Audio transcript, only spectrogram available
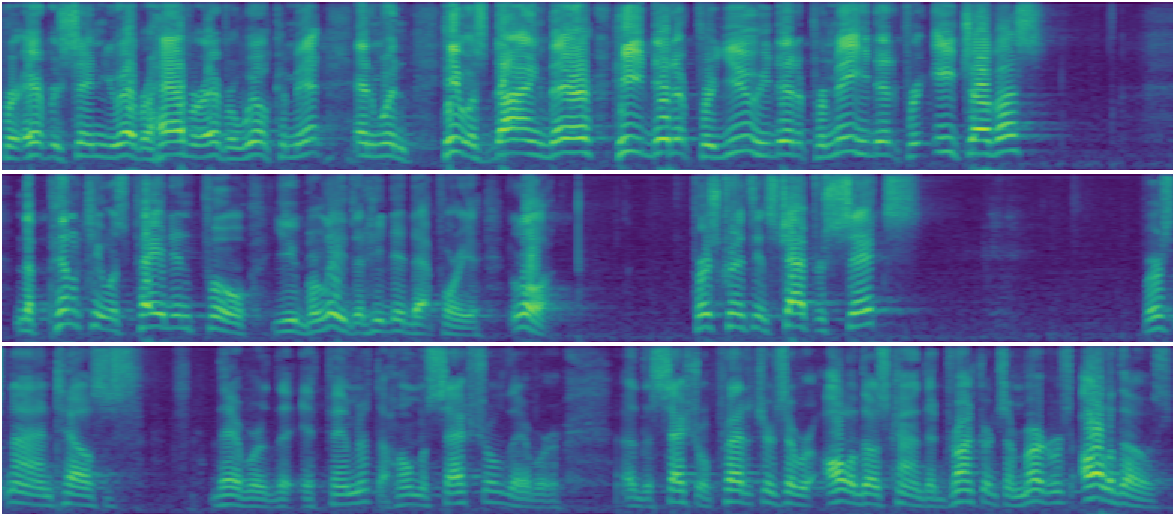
for every sin you ever have or ever will commit. And when He was dying there, He did it for you, He did it for me, He did it for each of us. And the penalty was paid in full. You believe that He did that for you. Look, 1 Corinthians chapter 6, verse 9 tells us there were the effeminate, the homosexual, there were uh, the sexual predators, there were all of those kinds, the drunkards and murderers, all of those.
